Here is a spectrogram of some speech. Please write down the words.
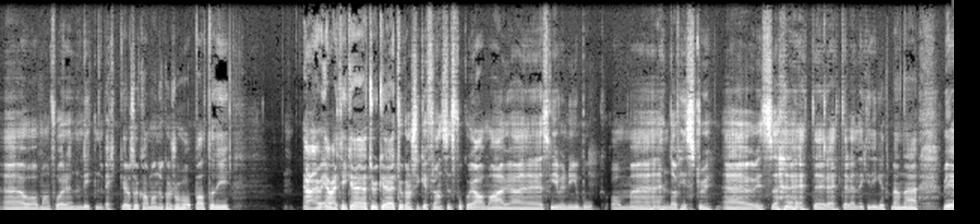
Eh, og man får en liten vekker, og så kan man jo kanskje håpe at de jeg, jeg vet ikke. Jeg tror, ikke. jeg tror, kanskje ikke Francis Fukuyama eh, skriver ny bok om uh, End of History uh, hvis, etter, etter, denne krigen. Men uh, vi,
